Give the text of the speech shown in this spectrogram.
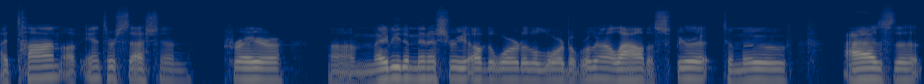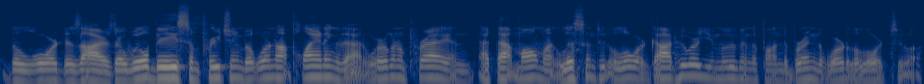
a time of intercession, prayer, um, maybe the ministry of the word of the Lord, but we're going to allow the Spirit to move as the, the Lord desires. There will be some preaching, but we're not planning that. We're going to pray and at that moment listen to the Lord. God, who are you moving upon to bring the word of the Lord to us?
